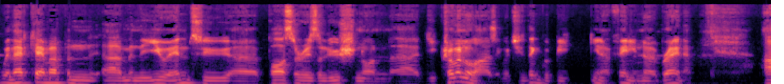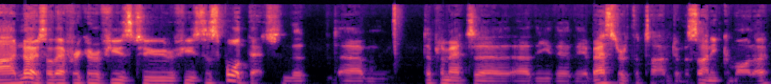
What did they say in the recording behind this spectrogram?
when that came up in um, in the UN to uh, pass a resolution on uh, decriminalizing, which you think would be you know fairly no brainer. Uh, no, South Africa refused to refuse to support that. The um, diplomat, uh, uh, the, the, the ambassador at the time, Dumisani Khumalo,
